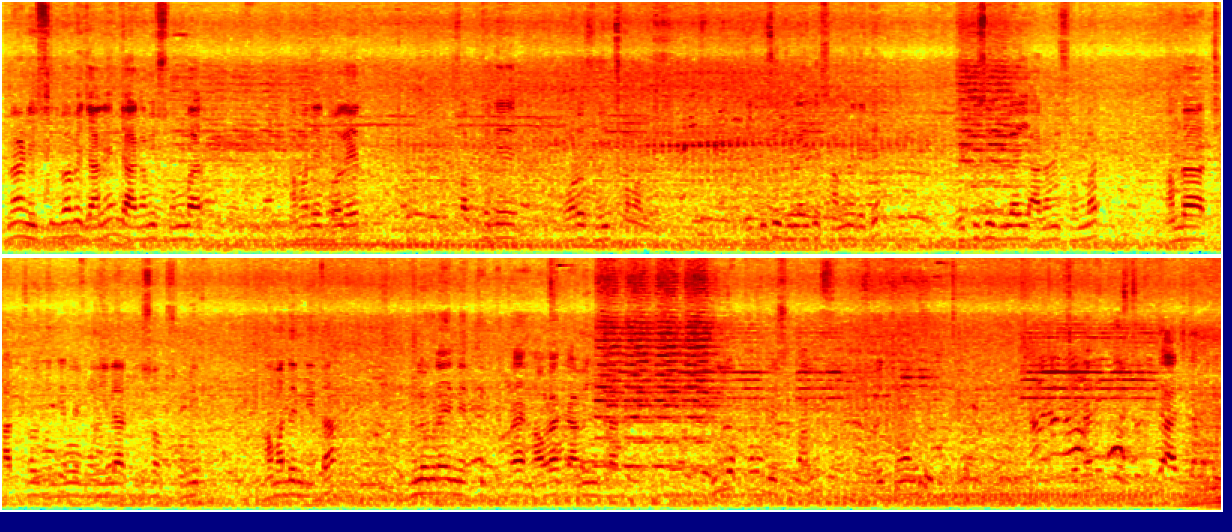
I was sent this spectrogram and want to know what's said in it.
আপনারা নিশ্চিতভাবে জানেন যে আগামী সোমবার আমাদের দলের সবথেকে বড় শহীদ সমাবেশ একুশে জুলাইকে সামনে রেখে একুশে জুলাই আগামী সোমবার আমরা ছাত্র, যুব, মহিলা, কৃষক, শ্রমিক, আমাদের নেতা গুলোগড়াইয়ের নেতৃত্বে, প্রায় হাওড়া গ্রামীণ এলাকাতে দুই লক্ষেরও বেশি মানুষ শহীদ সমাবেশে উপস্থিত। সেটারই প্রস্তুতিতে আজকে আমাদের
